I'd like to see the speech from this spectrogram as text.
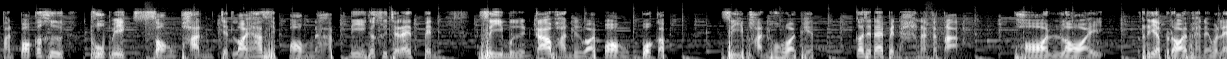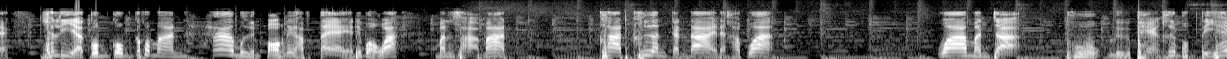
3,000 ปองก็คือถูกไปอีก 2,750 ปองนะครับ นี่ก็คือจะได้เป็น 49,100 ปอง บวกกับ 4,600 เพชร ก็จะได้เป็นฮานากาตะพรร้อยเรียบร้อยภายในวันแรก เฉลี่ยกลมๆก็ประมาณ 50,000 ปองนี่ครับ แต่อย่างที่บอกว่า มันสามารถคลาดเคลื่อนกันได้นะครับว่า ว่ามันจะถูกหรือแพงขึ้นผมตีให้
